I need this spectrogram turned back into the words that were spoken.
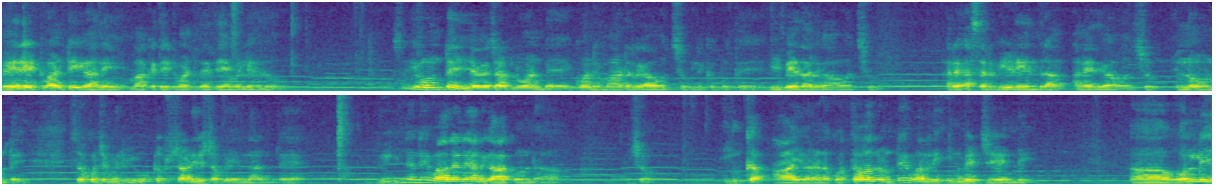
వేరే ఎటువంటి కానీ మాకైతే ఎటువంటిది అయితే ఏమీ లేదు. సో ఇవి ఉంటాయి ఎగచాట్లు అంటే కొన్ని మాటలు కావచ్చు లేకపోతే విభేదాలు కావచ్చు. అరే అసలు వీడేంద్ర అనేది కావచ్చు ఎన్నో ఉంటాయి. సో కొంచెం మీరు యూట్యూబ్ స్టార్ట్ చేసేటప్పుడు ఏంటంటే వీళ్ళనే వాళ్ళనే అని కాకుండా కొంచెం ఇంకా ఆ ఎవరైనా కొత్త వాళ్ళు ఉంటే వాళ్ళని ఇన్వైట్ చేయండి. ఓన్లీ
